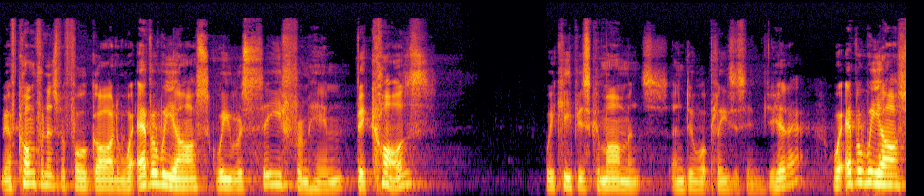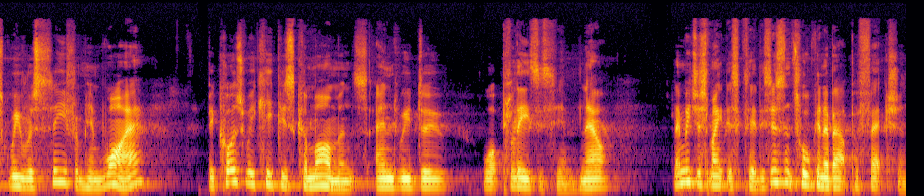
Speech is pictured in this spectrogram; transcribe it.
We have confidence before God, and whatever we ask, we receive from Him because we keep His commandments and do what pleases Him. Do you hear that? Whatever we ask, we receive from Him. Why? Because we keep His commandments and we do what pleases Him. Now, let me just make this clear. This isn't talking about perfection.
